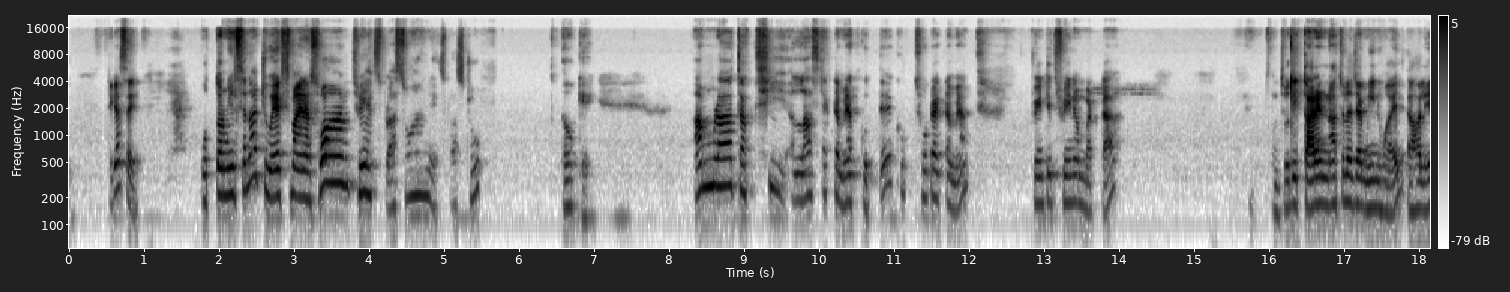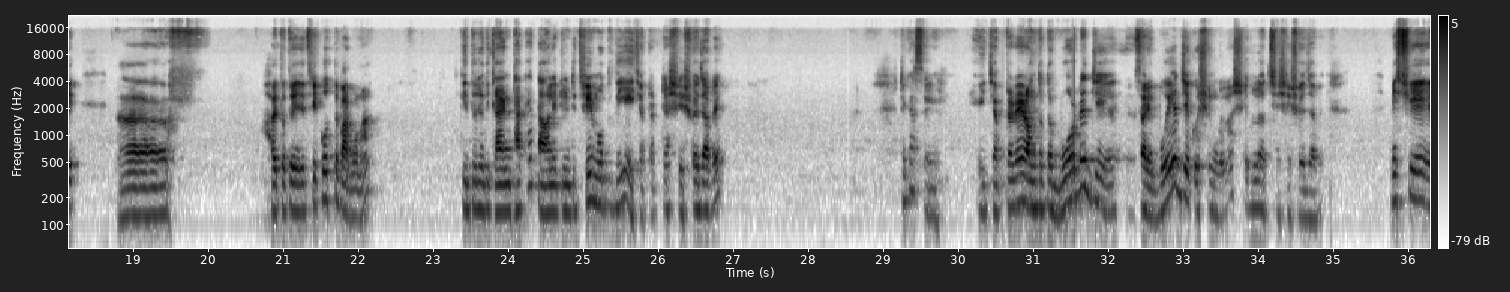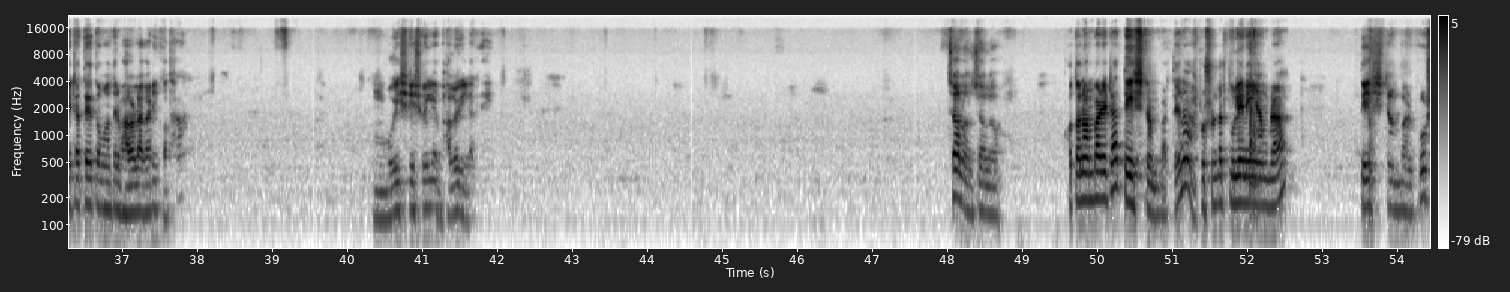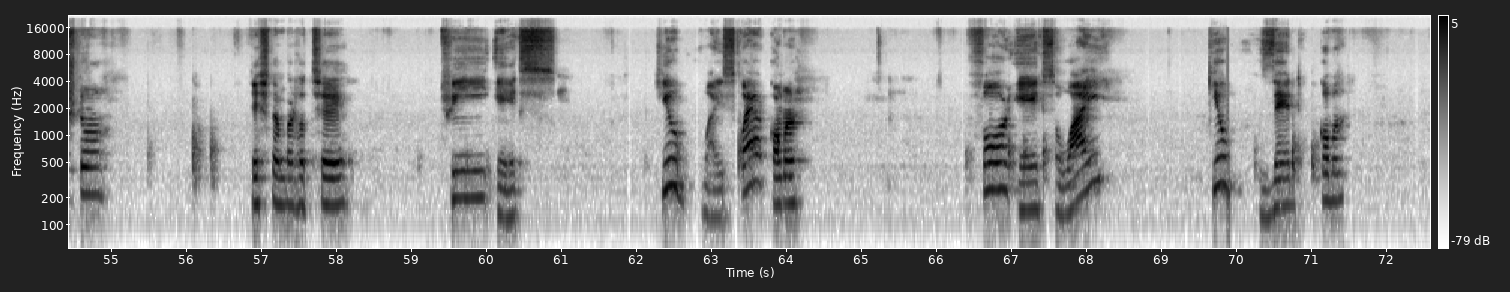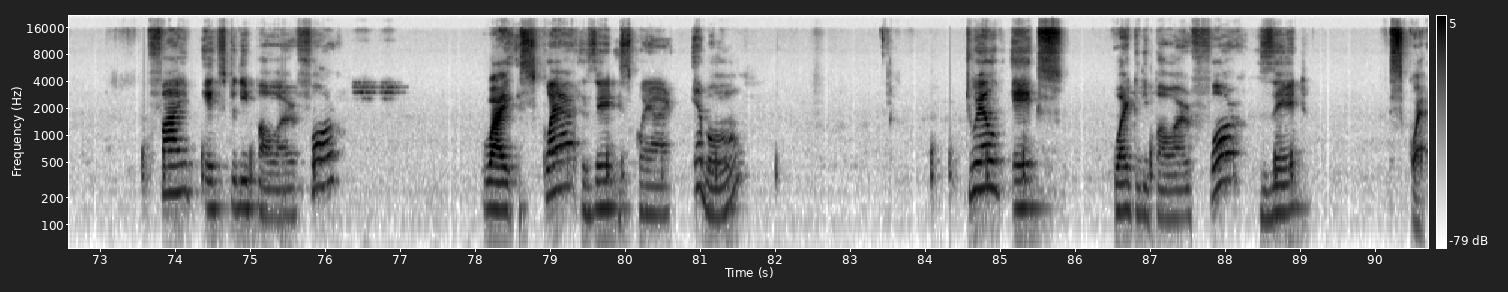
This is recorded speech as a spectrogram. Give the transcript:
ঠিক আছে? উত্তর মিলছে না two x minus one three x plus one x plus two okay আমরা চাচ্ছি লাস্ট একটা ম্যাথ করতে, খুব ছোট একটা ম্যাথ টোয়েন্টি থ্রি নাম্বারটা। যদি কারেন্ট না চলে যায় মিন হয় তাহলে হয়তো টোয়েন্টি থ্রি করতে পারব না। কিন্তু যদি কারেন্ট থাকে, তাহলে টোয়েন্টি থ্রির মধ্যে দিয়ে এই চ্যাপ্টারটা শেষ হয়ে যাবে। ঠিক আছে? এই চ্যাপ্টারের অন্তত বোর্ডের যে সরি বইয়ের যে কোশ্চেনগুলো সেগুলো হচ্ছে শেষ হয়ে যাবে। নিশ্চয়ই এটাতে তোমাদের ভালো লাগারই কথা। বই শেষ হইলে ভালোই লাগে। চলো চলো। কত নাম্বার এটা? তেইশ নাম্বার, তাই না? প্রশ্নটা তুলে নেই আমরা। তেইশ নাম্বার প্রশ্ন। তেইশ নাম্বার হচ্ছে three x cube y square comma four x y cube comma five x to the power four y square z square এবং 12x y to the power 4 z square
